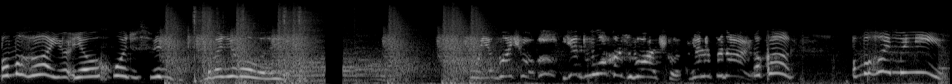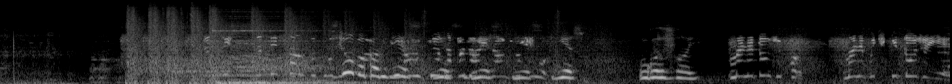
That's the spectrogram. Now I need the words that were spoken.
помогай, я, я охотюсь, він бронірований. О, я бачу, я двох аж бачу. Я нападаю. Пока, помагай мені. Та ти, та ти сам попробуй. Все, Я єс, єс, єс, єс, єс. Урожай. У мене теж У мене почти теж є.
